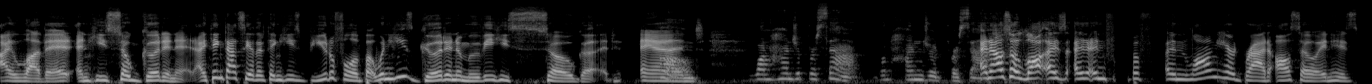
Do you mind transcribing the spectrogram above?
i love it and he's so good in it i think that's the other thing he's beautiful but when he's good in a movie he's so good oh, and One hundred percent. One hundred percent. and also long as and and, and long-haired brad also in his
